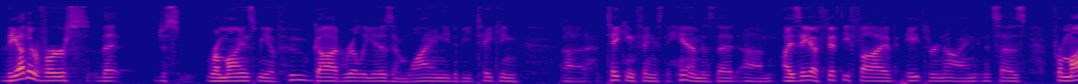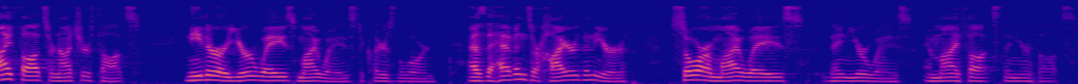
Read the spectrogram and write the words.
the other verse that just reminds me of who God really is and why I need to be taking uh, taking things to him is that um, Isaiah 55, 8 through 9, and it says, For my thoughts are not your thoughts, neither are your ways my ways, declares the Lord. As the heavens are higher than the earth, so are my ways than your ways, and my thoughts than your thoughts.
